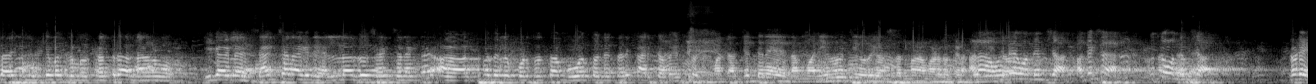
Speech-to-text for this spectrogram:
ತಾರೀಕು ಮುಖ್ಯಮಂತ್ರಿ ಮುಖಾಂತರ ನಾನು ಈಗಾಗಲೇ ಸ್ಯಾಂಕ್ಷನ್ ಆಗಿದೆ. ಎಲ್ಲದೂ ಸ್ಯಾಂಕ್ಷನ್ ಆಗಿದೆ ಆ ಹಕ್ಕುಪತ್ರ ಕೊಡಿಸುವಂತ ಮೂವತ್ತೊಂದನೇ ತಾರೀಕು ಕಾರ್ಯಕ್ರಮ ಇರ್ತದೆ ಮತ್ತೆ ಜೊತೆ ನಮ್ಮ ನಿವೃತ್ತಿ ಅವರಿಗೆ ಒಂದು ಸನ್ಮಾನ ಅಲ್ಲ ಮಾಡ್ಬೇಕಣ್ಣ ಒಂದೇ ಒಂದ್ ನಿಮಿಷ. ಅಧ್ಯಕ್ಷ ಒಂದ್ ನಿಮಿಷ. ನೋಡಿ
